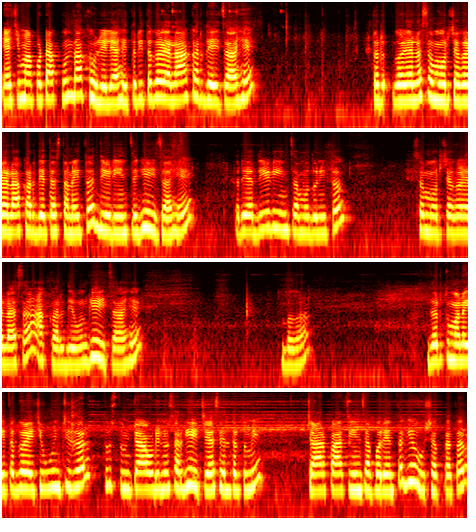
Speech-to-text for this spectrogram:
याची मापं टाकून दाखवलेली आहे. तर इथं गळ्याला आकार द्यायचा आहे. तर गळ्याला समोरच्या गळ्याला आकार देत असताना इथं दीड इंच घ्यायचं आहे. तर या दीड इंचामधून इथं समोरच्या गळ्याला असा आकार देऊन घ्यायचा आहे. बघा. जर तुम्हाला इथं गळ्याची उंची जर तूच तुमच्या आवडीनुसार घ्यायची असेल तर तुम्ही चार पाच इंचापर्यंत घेऊ शकता. तर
